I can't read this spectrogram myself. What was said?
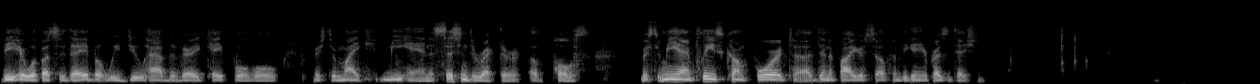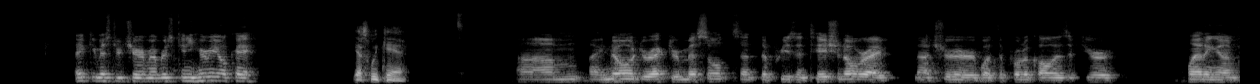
be here with us today, but we do have the very capable Mr. Mike Meehan, Assistant Director of Post. Mr. Meehan, please come forward to identify yourself and begin your presentation. Thank you, Mr. Chair. Members, can you hear me okay? Yes, we can. Um, I know Director Misselt sent the presentation over. I'm not sure what the protocol is if you're planning on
